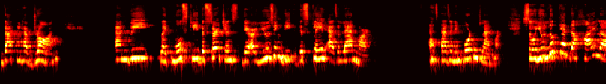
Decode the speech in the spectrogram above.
that we have drawn. And we like mostly the surgeons they are using the, this plane as a landmark as, as an important landmark. So you look at the hila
